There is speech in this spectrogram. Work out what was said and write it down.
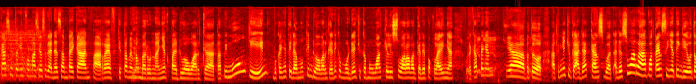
Kasih untuk informasi yang sudah Anda sampaikan Pak Rev. Kita memang ya. baru nanya kepada dua warga, tapi mungkin bukannya tidak mungkin dua warga ini kemudian juga mewakili suara warga Depok lainnya. Mereka pengen, ya. ya betul. Artinya juga ada kans buat ada suara potensinya tinggi untuk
